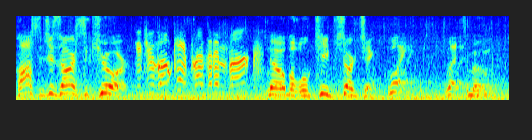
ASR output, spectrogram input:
hostages are secure. Did you locate President Burke? No, but we'll keep searching. Wait, let's move.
